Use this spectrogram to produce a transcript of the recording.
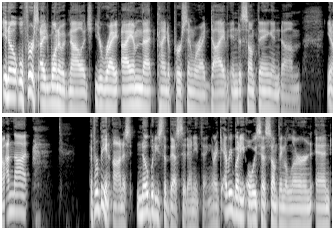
You know, well, first, I want to acknowledge you're right. I am that kind of person where I dive into something, and um, you know, I'm not if we're being honest, nobody's the best at anything. Like everybody always has something to learn, and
